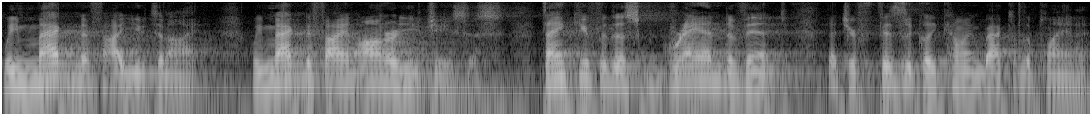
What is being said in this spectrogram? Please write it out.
We magnify you tonight. We magnify and honor you, Jesus. Thank you for this grand event that you're physically coming back to the planet.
